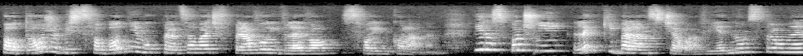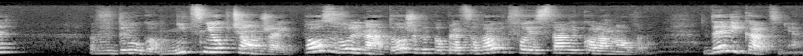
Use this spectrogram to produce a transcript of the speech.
po to, żebyś swobodnie mógł pracować w prawo i w lewo swoim kolanem. I rozpocznij lekki balans ciała w jedną stronę, w drugą. Nic nie obciążaj. Pozwól na to, żeby popracowały Twoje stawy kolanowe. Delikatnie.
